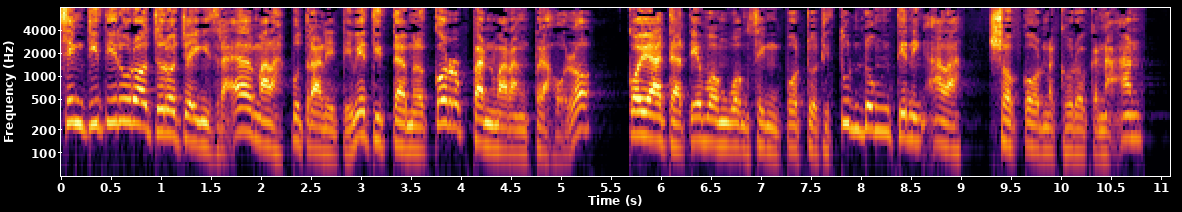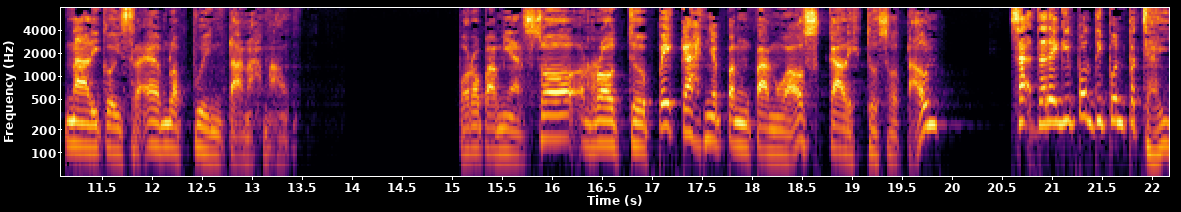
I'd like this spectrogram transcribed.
Sing ditiru raja-raja ing Israel malah putrane dhewe didamel korban marang brahala kaya adate wong-wong sing padha ditundung dening Allah saka negara Kenaan nalika Israel mlebu ing tanah mau. Para pamirsa, Raja Pekah nyepeng pangwaos kalih dosa taun Saderengipun dipun pejahi.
